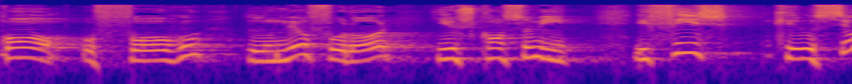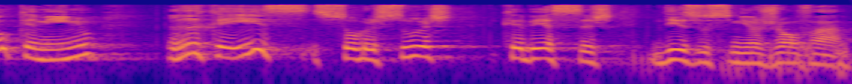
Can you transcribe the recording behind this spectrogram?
com o fogo do meu furor e os consumi. E fiz que o seu caminho recaísse sobre as suas cabeças, diz o Senhor Jeová.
